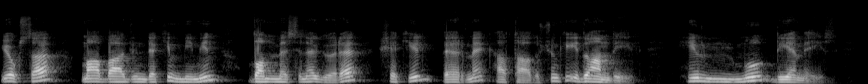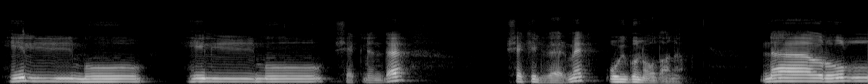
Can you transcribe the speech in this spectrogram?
Yoksa mabadindeki mimin dammesine göre şekil vermek hatalı. Çünkü idam değil. Hilmu diyemeyiz. Hilmu, hilmu şeklinde şekil vermek uygun olanı. Narullahil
